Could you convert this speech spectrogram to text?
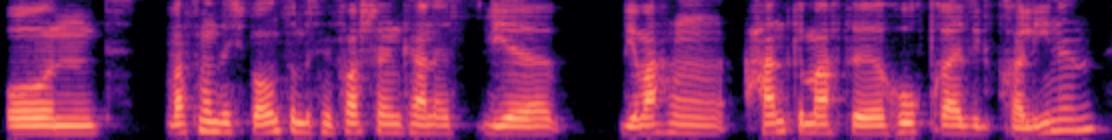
Und was man sich bei uns so ein bisschen vorstellen kann, ist, wir wir machen handgemachte, hochpreisige Pralinen.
